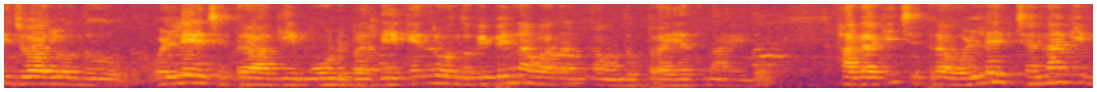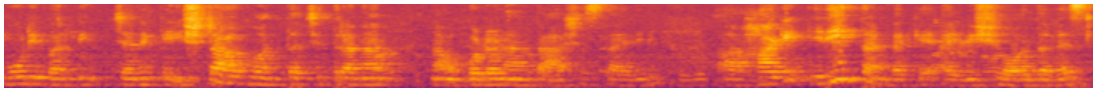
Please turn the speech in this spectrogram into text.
ನಿಜವಾಗ್ಲೂ ಒಂದು ಒಳ್ಳೆಯ ಚಿತ್ರ ಆಗಿ ಮೂಡ್ ಬರಲಿ ಯಾಕೆಂದ್ರೆ ಒಂದು ವಿಭಿನ್ನವಾದಂತ ಒಂದು ಪ್ರಯತ್ನ ಇದು. ಹಾಗಾಗಿ ಚಿತ್ರ ಒಳ್ಳೆ ಚೆನ್ನಾಗಿ ಮೂಡಿ ಬರಲಿ, ಜನಕ್ಕೆ ಇಷ್ಟ ಆಗುವಂತ ಚಿತ್ರನ ನಾವು ಕೊಡೋಣ ಅಂತ ಆಶಿಸ್ತಾ ಇದ್ದೀನಿ. ಹಾಗೆ ಇಡೀ ತಂಡಕ್ಕೆ I wish you all the best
